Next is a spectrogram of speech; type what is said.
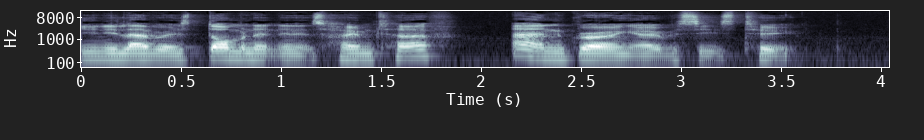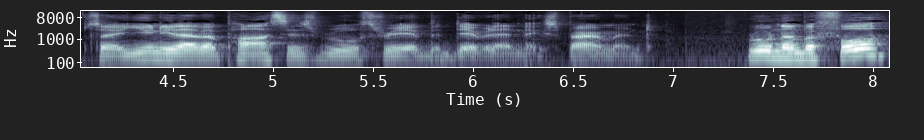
Unilever is dominant in its home turf and growing overseas too. So Unilever passes rule 3 of the dividend experiment. Rule number four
